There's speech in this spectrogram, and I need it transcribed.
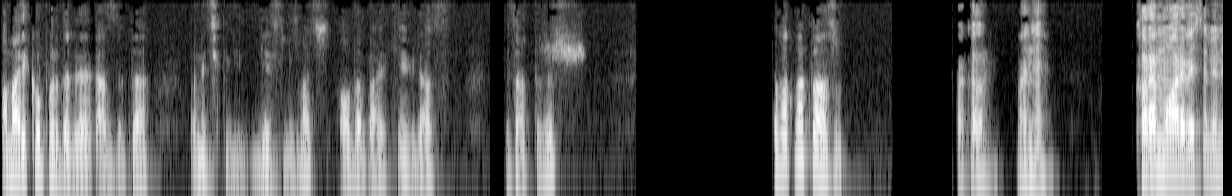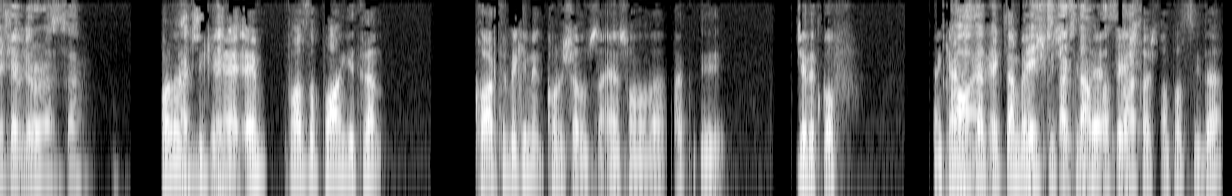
Amari Cooper da birazcık da öne çıktı geçtiğimiz maç. O da belki biraz hız arttırır. Bakmak lazım. Bakalım. Hani kara muharebesine dönüşebilir orası. Bu arada meydan. en fazla puan getiren quarterback'ini konuşalım en son olarak. Bir Jared Goff. Yani kendisinden Aa, evet. beklenmemiş Beş bir taştan şekilde pası 5 var. taştan pasıyla.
